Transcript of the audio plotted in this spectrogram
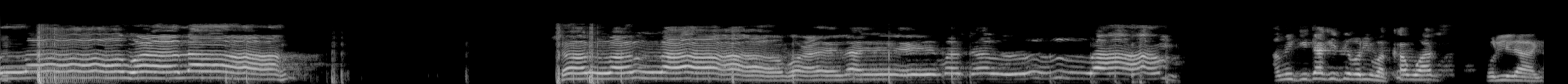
সাল্লাল্লাহু আলা আমি কিতা কিতে করি বাক্কা ওয়াজ করিলাই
